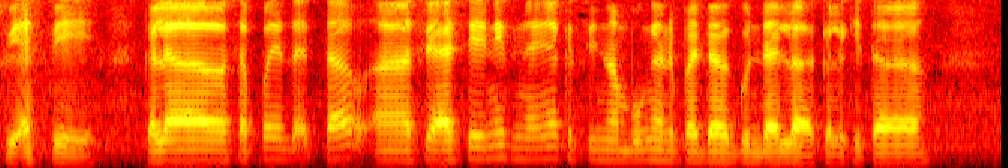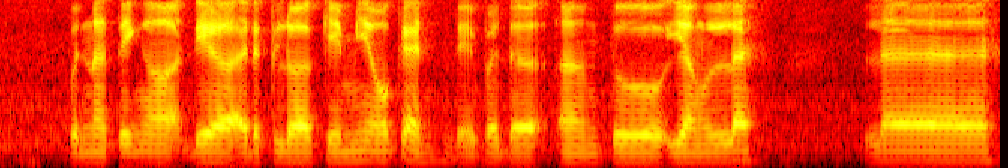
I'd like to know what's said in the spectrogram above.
Sweet Asih. Kalau siapa yang tak tahu, uh, Sweet Asih ni sebenarnya kesinambungan daripada Gundala. Kalau kita pernah tengok dia ada keluar cameo kan? Daripada um, tu yang last last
